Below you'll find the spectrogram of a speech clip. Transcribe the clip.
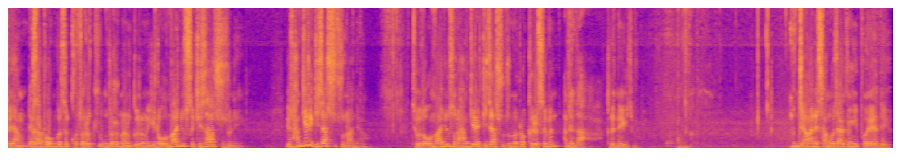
그냥 내가 본 것을 그대로 쭉 늘어놓는 그런 이건 오마뉴스 기사 수준이 이건 한겨레 기자 수준 아니야. 적어도 오마뉴스나 한겨레 기자 수준으로 글을 쓰면 안 된다. 그런 얘기죠. 문장 안에 상호작용이 보여야 돼요.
